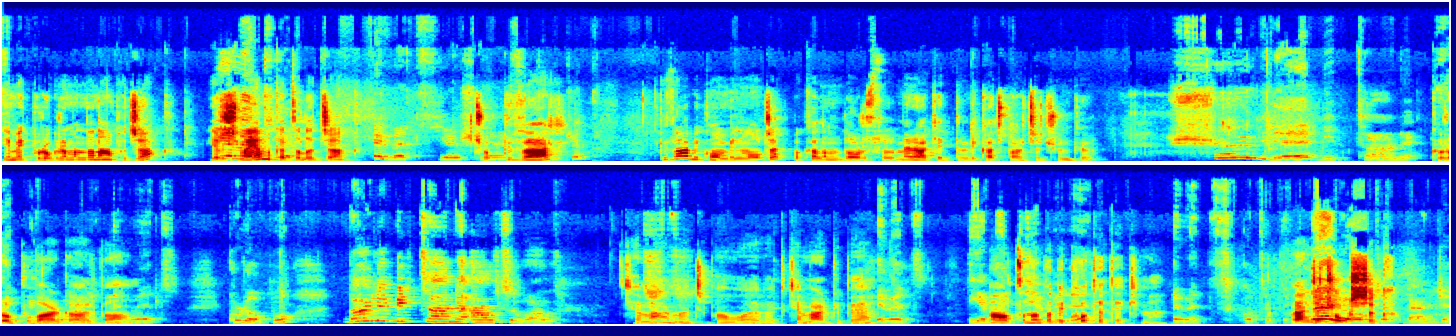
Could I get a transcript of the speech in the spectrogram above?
Yemek programında ne yapacak? Yarışmaya mı Yemek katılacak? Evet. yarışmaya Çok güzel. katılacak. Güzel bir kombin mi olacak? Bakalım doğrusu merak ettim. Birkaç parça çünkü. Şöyle bir tane Kropu var galiba. Evet. Kropu. Böyle bir tane altı var. Kemer mi acaba o? Evet kemer gibi. Evet. Yemek Altına da bir kemeri. kot etek mi? Evet. Kot etek. Bence Böyle çok şık. Bence.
